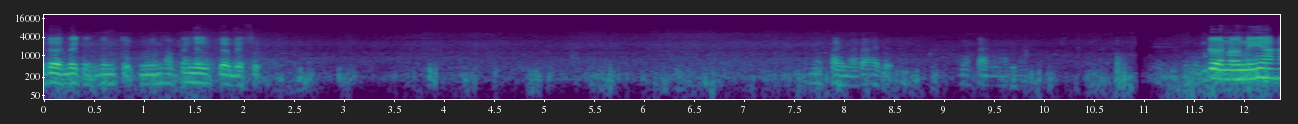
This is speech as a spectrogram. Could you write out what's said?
จะเดินไปถึงตรงจุดนู้นครับไม่ได้เดินไปสุดมอไซค์มาได้เลยมอไซค์มาผมเดินมาตรงนี้นะ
